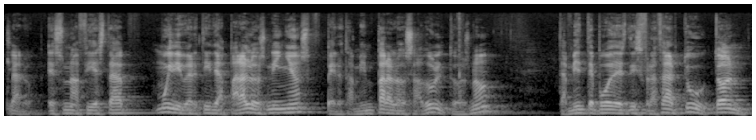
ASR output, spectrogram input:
Claro, es una fiesta muy divertida para los niños, pero también para los adultos, ¿no? También te puedes disfrazar tú, Tom.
